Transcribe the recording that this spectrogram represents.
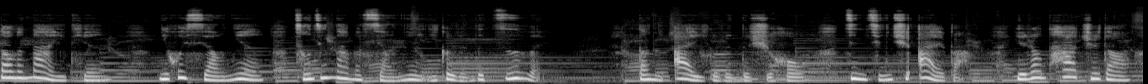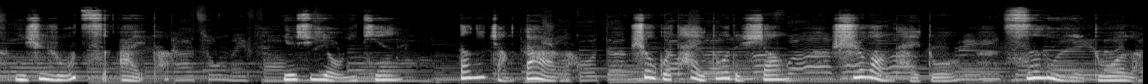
到了那一天，你会想念曾经那么想念一个人的滋味。当你爱一个人的时候，尽情去爱吧，也让他知道你是如此爱他。也许有一天，当你长大了，受过太多的伤，失望太多，思路也多了。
